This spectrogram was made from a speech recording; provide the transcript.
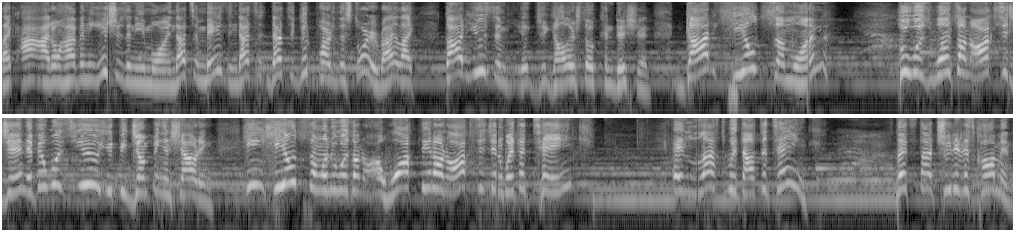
Like I, I, don't have any issues anymore, and that's amazing. That's that's a good part of the story, right? Like God used him. Y- y'all are so conditioned. God healed someone who was once on oxygen. If it was you, you'd be jumping and shouting. He healed someone who was on walked in on oxygen with a tank and left without the tank. Let's not treat it as common.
